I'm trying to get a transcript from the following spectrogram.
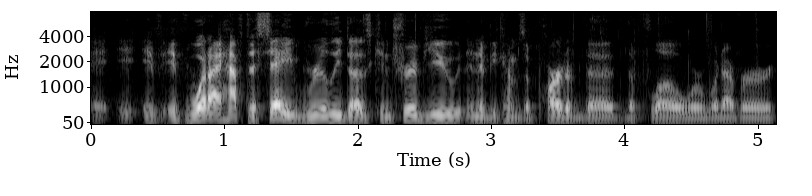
if if what I have to say really does contribute and it becomes a part of the the flow or whatever,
